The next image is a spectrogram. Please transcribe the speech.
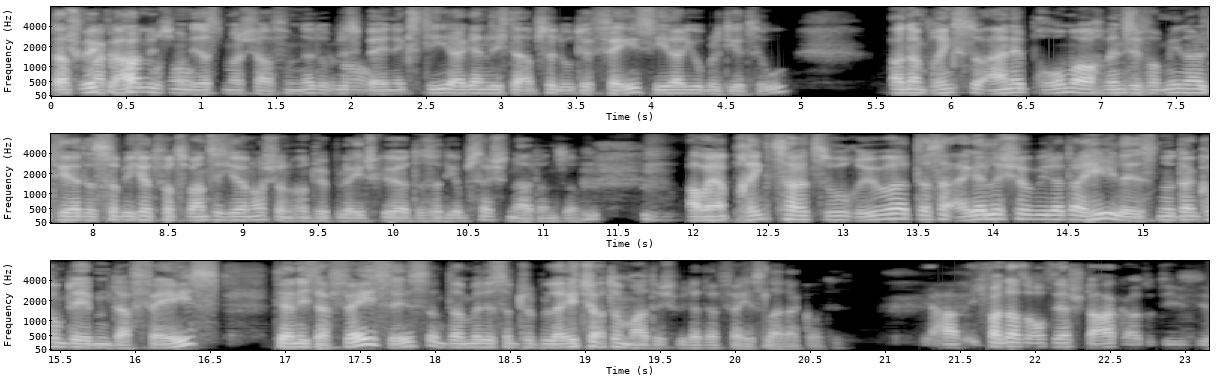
Das Spagat muss man erstmal schaffen. Ne? Du bist Genau. bei NXT eigentlich der absolute Face, jeder jubelt dir zu. Und dann bringst du eine Promo, auch wenn sie vom Inhalt her, das habe ich halt vor 20 Jahren auch schon von Triple H gehört, dass er die Obsession hat und so. Aber er bringt's halt so rüber, dass er eigentlich schon wieder der Heel ist. Nur dann kommt eben der Face, der nicht der Face ist, und damit ist dann Triple H automatisch wieder der Face, leider Gottes. Ja, ich fand das auch sehr stark, also die, die,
